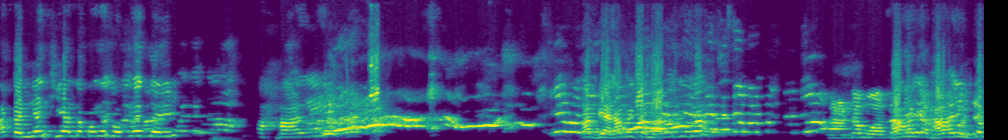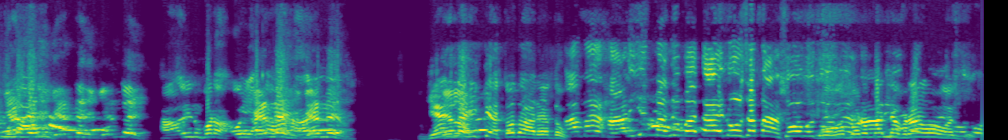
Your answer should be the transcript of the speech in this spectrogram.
આ કન્યાન છીયા તો કોઈને સોપડે જ નહીં. હાળી આ બેરા ભાઈ તમારો નહીં, હારી તો બોલાવો. હાળી નું ભરા. ઓય ઘેર નહીં, ઘેર નહીં. કેતો તારે તો. આ હાળી જ મને બતાવેલો છે પાછો બધો. ઓહો, બરોબર નવરાવો વાંધો.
